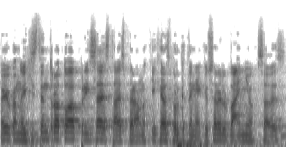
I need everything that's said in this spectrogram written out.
Oye, cuando dijiste entró a toda prisa, estaba esperando que dijeras porque tenía que usar el baño, ¿sabes?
